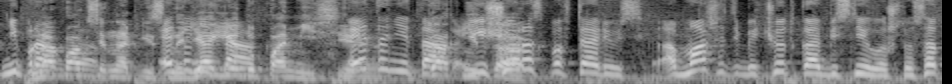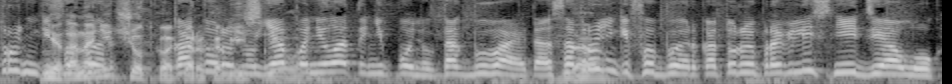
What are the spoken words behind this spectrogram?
Неправда. на факсе написано, Это я еду так. по миссии. Это не так. Как не Еще так? раз повторюсь. А Маша тебе четко объяснила, что сотрудники Нет, ФБР... она не четко, которые, Ну, я поняла, ты не понял. Так бывает. А сотрудники ФБР, которые провели с ней диалог,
